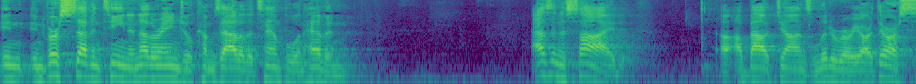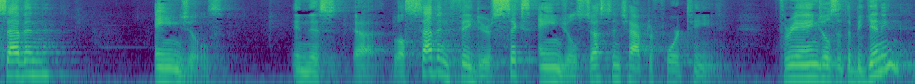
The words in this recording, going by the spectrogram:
In, in verse 17, another angel comes out of the temple in heaven. As an aside uh, about John's literary art, there are seven angels in this, uh, well, seven figures, six angels just in chapter 14. Three angels at the beginning,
